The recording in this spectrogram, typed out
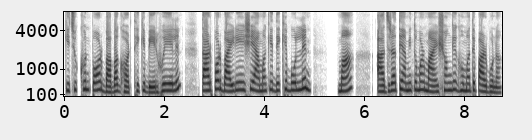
কিছুক্ষণ পর বাবা ঘর থেকে বের হয়ে এলেন। তারপর বাইরে এসে আমাকে দেখে বললেন, মা, আজ রাতে আমি তোমার মায়ের সঙ্গে ঘুমাতে পারব না।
